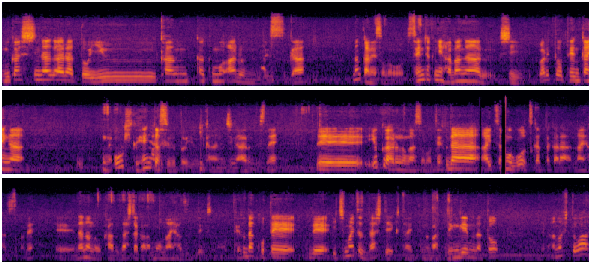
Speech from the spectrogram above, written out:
昔ながらという感覚もあるんですがなんかねその戦略に幅があるし割と展開が大きく変化するという感じがあるんですね。でよくあるのがその手札あいつはもう5を使ったからないはずとかね、えー、7のカード出したからもうないはずっていうその手札固定で1枚ずつ出していくタイプのバッティングゲームだとあの人は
